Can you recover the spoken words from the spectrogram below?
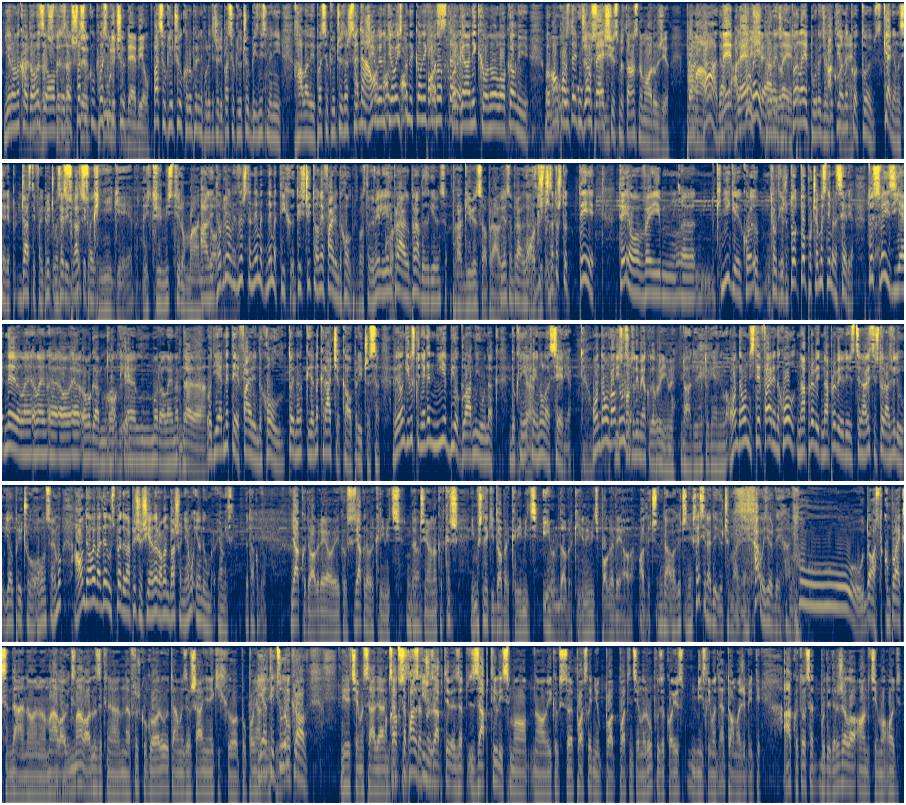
Jer ono kao dolazi no, da, znaš, pa se, pa se uključuju, debil. pa se uključuju korumpirani političari, pa se uključuju biznismeni halavi, pa se uključuju, znaš, sve to da, živo, onda ti ovo ispadne kao neki ono organik, ono lokalni, on postaje Joe Pesci u smrtonosnom oružju. Pa da, da, da, ne, ali to je lepo urađeno, to je lepo urađeno, da ti onako, to je genijalna serija, Justify, pričamo o seriji Justify. Super su knjige, jebate, mi ti, mi ti romani Ali dobro, ali znaš šta, nema, nema tih, ti si čitao onaj Fire in the Hole, pretpostavljam, ili, ili pravda za Givensa? Pra, Givensa pravda. Givensa pravda, da. Zato što te te ove ovaj e, knjige koje kako ti kažem to to po čemu je snimana serija to je sve iz jedne le, le, e, e, ovoga okay. od, mora Lenarda da, da. od jedne te Fire in the Hole to je jedna, kraća kao priča sa Raylan Givens kod njega nije bio glavni junak dok nije da. krenula serija onda on valjda uzeo da ima jako dobro ime da da ima to genijalno onda on iz te Fire in the Hole napravi napravili scenaristi što razvili jel priču o ovom svemu a onda ovaj valjda uspeo da napiše još jedan roman baš o njemu i onda umro ja mislim da je tako bilo Jako dobre, ovaj, kako su, jako dobar krimić. Da. Znači, ono, kad kažeš, imaš neki dobar krimić, imam dobar krimić, pogledaj ovo, odlično. Da, odlično. Šta si radio juče, mlađe? How was your day, honey? Puu, dosta kompleksan dan, ono, malo, kompleksan. malo odlazak na, na Frušku goru, tamo je završavanje nekih popunjavanja. Jel ti curi krov? Vidjet ćemo sada. sad, sa sad smo zaptili, zap, zaptili smo ovaj, kako se zove, poslednju po, potencijalnu rupu za koju mislimo da to može biti. Ako to sad bude držalo, onda ćemo od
